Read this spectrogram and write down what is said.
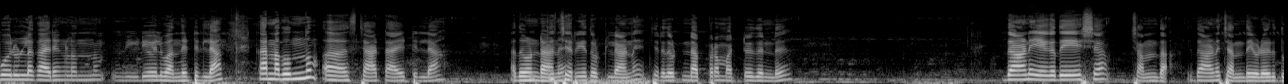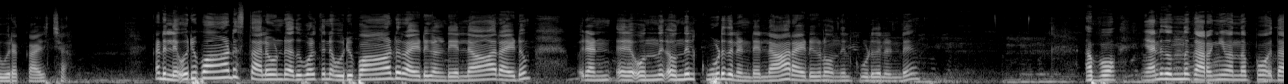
പോലുള്ള കാര്യങ്ങളൊന്നും വീഡിയോയിൽ വന്നിട്ടില്ല. കാരണം അതൊന്നും സ്റ്റാർട്ടായിട്ടില്ല അതുകൊണ്ടാണ്. ചെറിയ തൊട്ടിലാണ്. ചെറിയ തൊട്ടിന്റെ അപ്പുറം മറ്റൊരിതുണ്ട് ഇതാണ് ഏകദേശം ചന്ത. ഇതാണ് ചന്തയുടെ ഒരു ദൂരക്കാഴ്ച. കണ്ടില്ലേ? ഒരുപാട് സ്ഥലമുണ്ട്. അതുപോലെ തന്നെ ഒരുപാട് റൈഡുകളുണ്ട്. എല്ലാ റൈഡും രണ്ട് ഒന്നിൽ ഒന്നിൽ കൂടുതലുണ്ട്. എല്ലാ റൈഡുകളും ഒന്നിൽ കൂടുതലുണ്ട്. അപ്പോൾ ഞാനിതൊന്ന് കറങ്ങി വന്നപ്പോൾ ഇതാ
